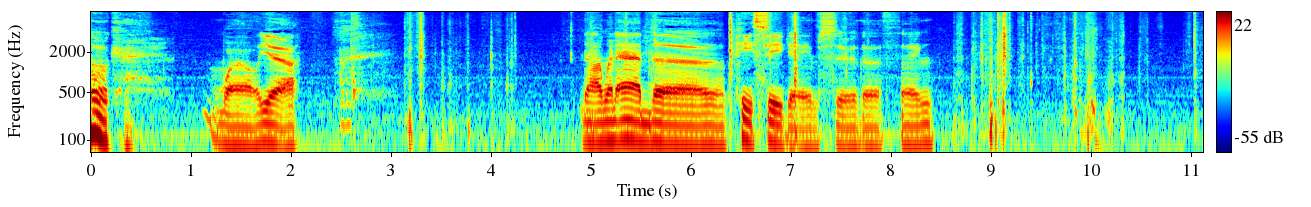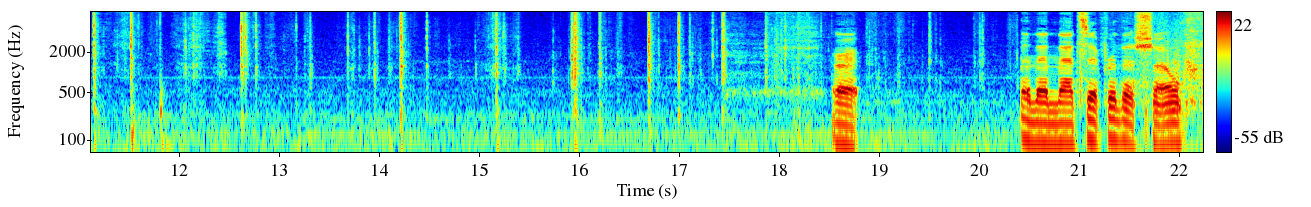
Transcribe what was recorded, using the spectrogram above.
Okay. Well, yeah. Now I'm going to add the PC games to the thing. Alright. And then that's it for this shelf.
